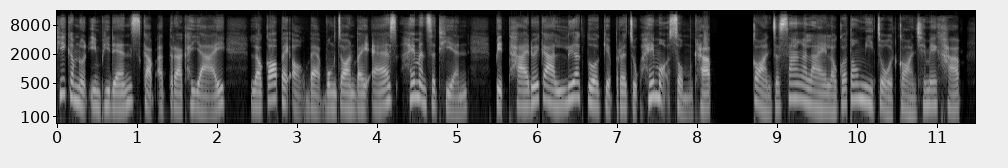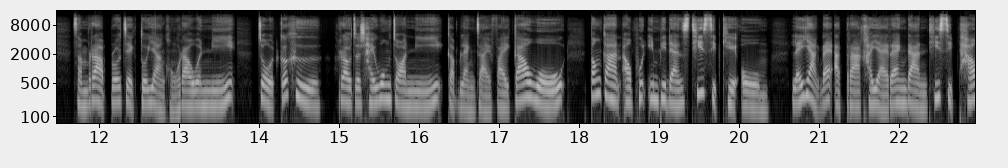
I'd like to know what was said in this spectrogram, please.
ที่กำหนด impedance กับอัตราขยาย แล้วก็ไปออกแบบวงจร bias ให้มันเสถียร ปิดท้ายด้วยการเลือกตัวเก็บประจุให้เหมาะสมครับ ก่อนจะสร้างอะไรเราก็ต้องมีโจทย์ก่อนใช่ไหมครับสำหรับโปรเจกต์ตัวอย่างของเราวันนี้ โจทย์ก็คือ เราจะใช้วงจรนี้กับแหล่งจ่ายไฟ 9 โวลต์ต้องการ output impedance ที่ 10k โอห์มและอยากได้อัตราขยายแรงดันที่ 10 เท่า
